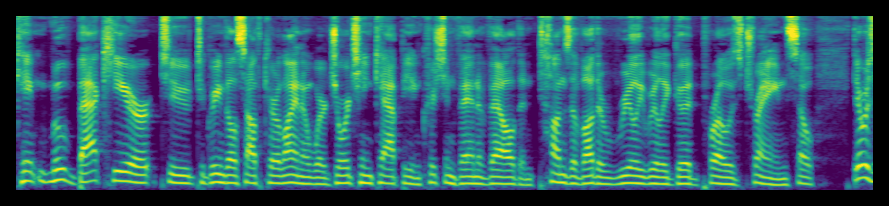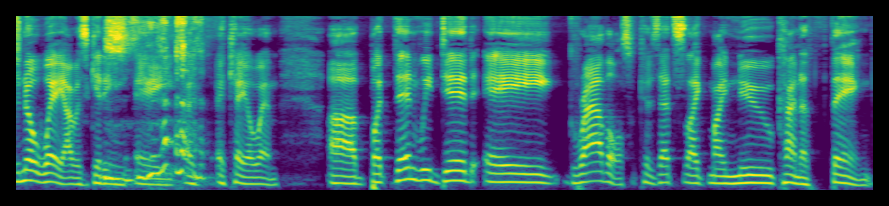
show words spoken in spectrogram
Came, moved back here to, to Greenville, South Carolina, where George Hincapie and Christian Velde and tons of other really, really good pros trained. So there was no way I was getting a, a, a KOM. Uh, but then we did a gravels because that's like my new kind of thing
